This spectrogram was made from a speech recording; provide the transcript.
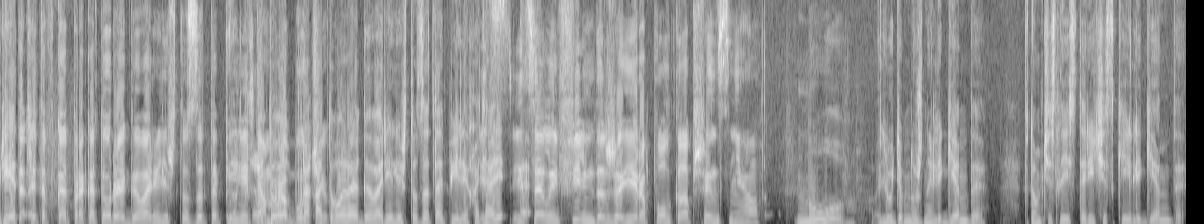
редко... Это, это про которые говорили, что затопили там то, рабочих. Про которые говорили, что затопили. Хотя... И, и целый фильм даже Ярополк Лапшин снял. Ну, людям нужны легенды в том числе исторические легенды.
